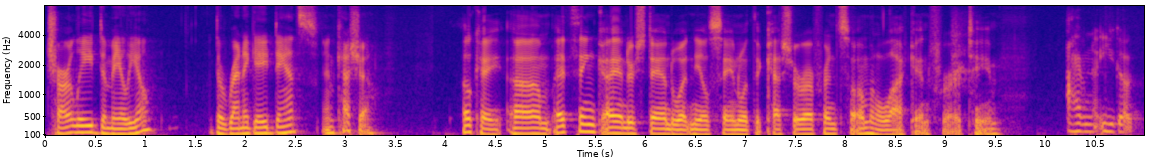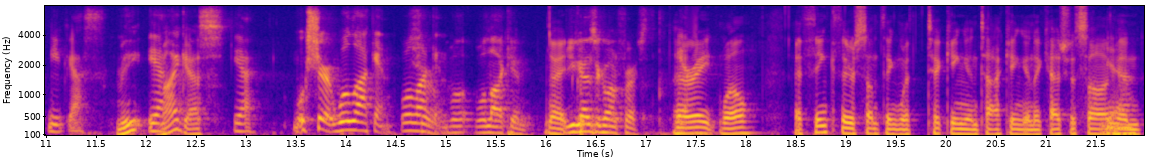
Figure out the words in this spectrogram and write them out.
Charli D'Amelio, the Renegade Dance, and Kesha. Okay. Um, I think I understand what Neil's saying with the Kesha reference, so I'm going to lock in for our team. I have no. You go. You guess. Me? Yeah. My guess. Yeah. Well, sure. We'll lock in. We'll lock in. We'll, we'll lock in. All right, you cool. guys are going first. All right. Well, I think there's something with ticking and talking in a Kesha song, Yeah. and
